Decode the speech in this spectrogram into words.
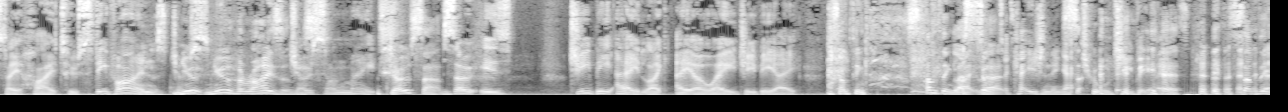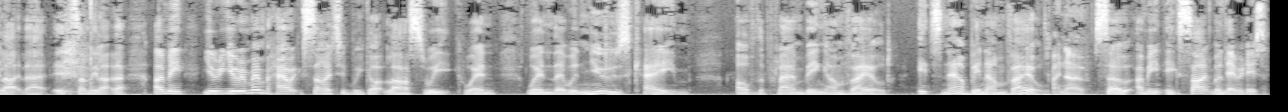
say hi to Steve Vines, New Joe's, New Horizons. Joe's son mate. Joe's son. So is GBA like AOA GBA? something something like that. occasioning So- actual GBA. yes, it's something like that. It's something like that. I mean, you you remember how excited we got last week when when there were news came of the plan being unveiled. It's now been unveiled. I know. So I mean, excitement. There it is.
